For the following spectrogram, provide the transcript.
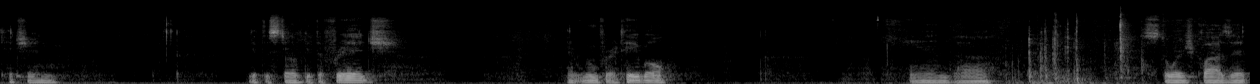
kitchen, get the stove, get the fridge, got room for a table, and uh, storage closet.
